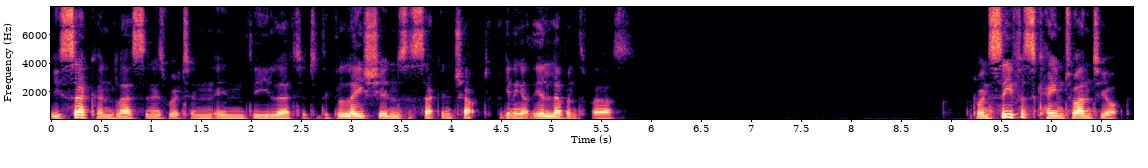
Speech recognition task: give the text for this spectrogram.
The second lesson is written in the letter to the Galatians, the second chapter, beginning at the eleventh verse. But when Cephas came to Antioch,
